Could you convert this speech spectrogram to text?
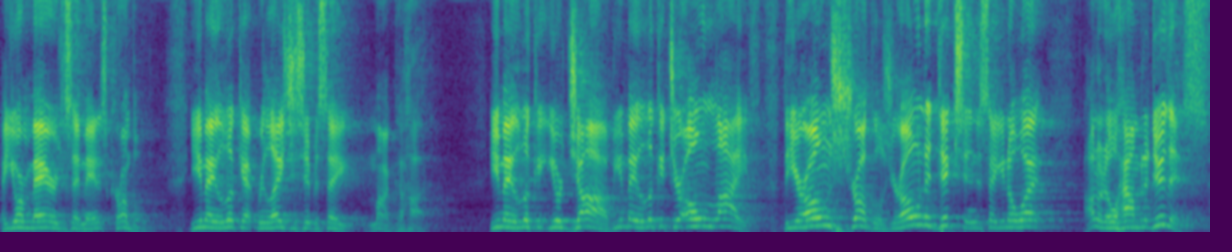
at your marriage and say, man, it's crumbled. You may look at relationship and say, my God. You may look at your job. You may look at your own life, your own struggles, your own addiction, and say, you know what? I don't know how I'm going to do this.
